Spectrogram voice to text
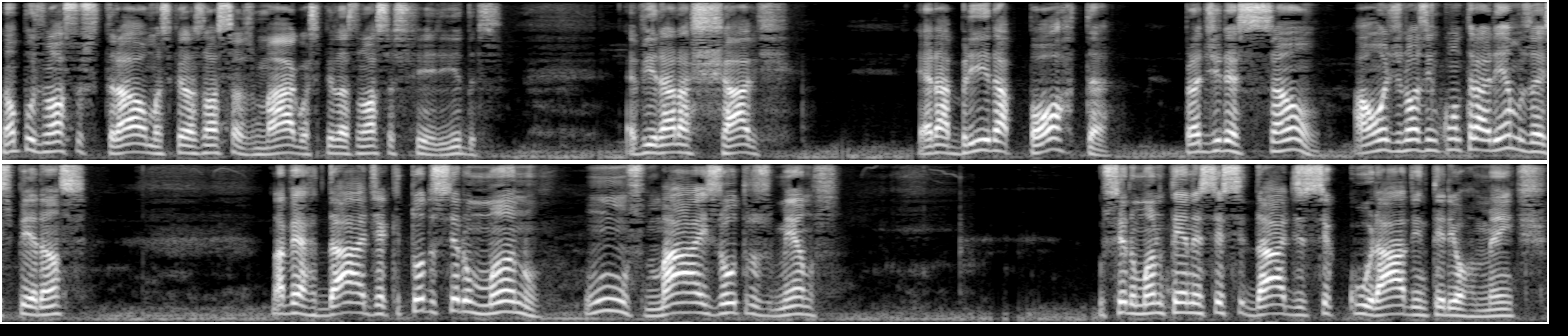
não por nossos traumas, pelas nossas mágoas, pelas nossas feridas. É virar a chave, era abrir a porta para a direção aonde nós encontraremos a esperança. Na verdade, é que todo ser humano, uns mais, outros menos, o ser humano tem a necessidade de ser curado interiormente.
